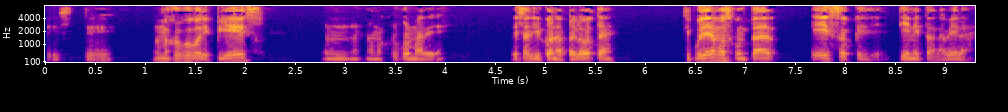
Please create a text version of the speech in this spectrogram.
este, un mejor juego de pies, una mejor forma de, de salir con la pelota. Si pudiéramos juntar eso que tiene Talavera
